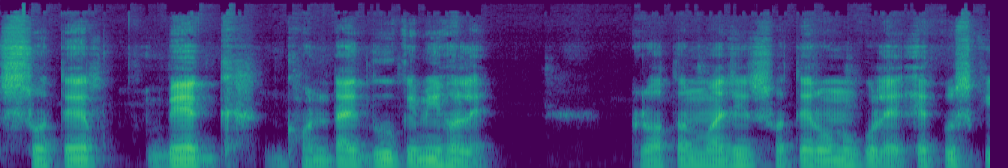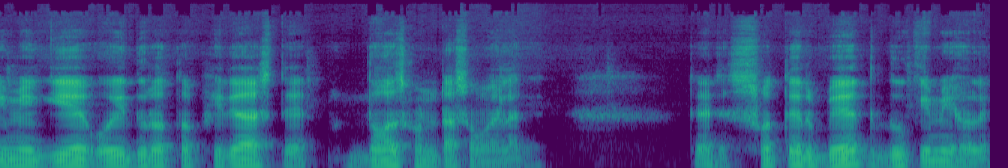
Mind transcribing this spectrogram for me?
স্রোতের বেগ ঘন্টায় দু কিমি হলে রতন মাঝির স্রোতের অনুকূলে একুশ কিমি গিয়ে ওই দূরত্ব ফিরে আসতে দশ ঘণ্টা সময় লাগে। ঠিক আছে? স্রোতের বেগ দু কিমি হলে।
